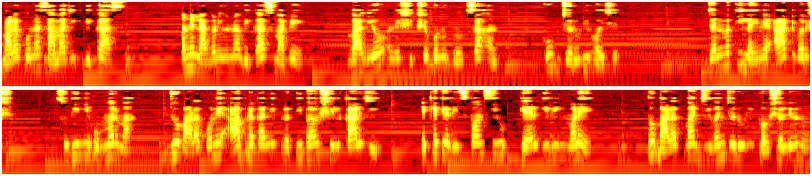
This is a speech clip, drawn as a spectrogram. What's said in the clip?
બાળકોના સામાજિક વિકાસ અને લાગણીઓના વિકાસ માટે વાલીઓ અને શિક્ષકોનું પ્રોત્સાહન ખૂબ જરૂરી હોય છે. જન્મથી લઈને આઠ વર્ષ સુધીની ઉંમરમાં જો બાળકોને આ પ્રકારની પ્રતિભાવશીલ કાળજી એટલે કે રિસ્પોન્સિવ કેર ગિવિંગ મળે, તો બાળકમાં જીવન જરૂરી કૌશલ્યોનું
